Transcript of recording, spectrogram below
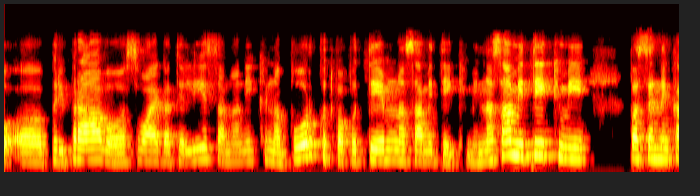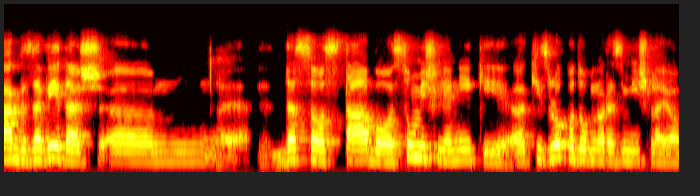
uh, pripravo svojega telesa, na nek napor, kot pa potem na sami tekmi. Na sami tekmi pa se nekako zavedaš, um, da so s tabo somišljeniki, uh, ki zelo podobno razmišljajo.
